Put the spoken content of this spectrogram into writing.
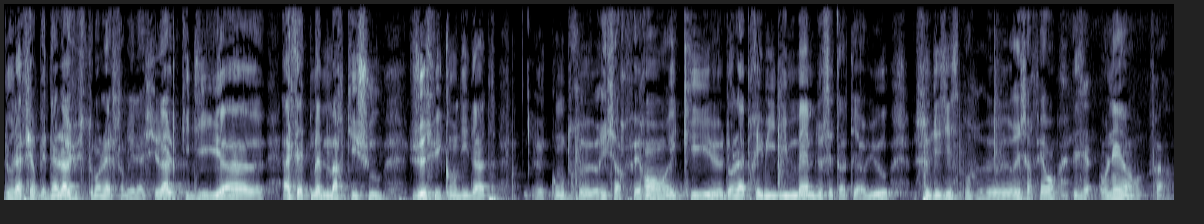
de l'affaire Benalla, justement, à l'Assemblée nationale, qui dit à, cette même Martichou, je suis candidate euh, contre Richard Ferrand, et qui, euh, dans l'après-midi même de cette interview, se désiste pour euh, Richard Ferrand. On est, en, enfin,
